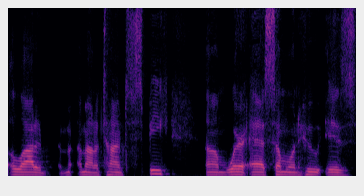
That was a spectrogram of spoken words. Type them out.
a lot of amount of time to speak, um, whereas someone who is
